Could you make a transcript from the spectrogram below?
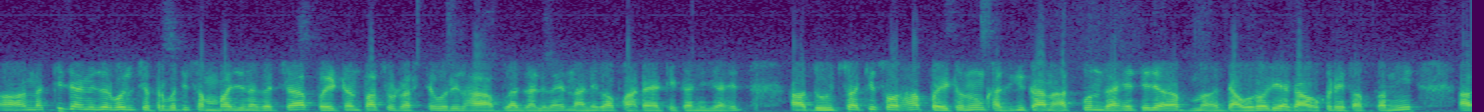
नक्कीच आणि जर बघितलं छत्रपती संभाजीनगरच्या पैठण पाचोड रस्त्यावरील हा अपघात झालेला आहे. नाणेगाव फाटा या ठिकाणी जे आहेत हा दुचाकी स्वर हा पैठणहून खाजगी कार आतपून जे आहे ते अ, जावरड या गावाकडे येत असताना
